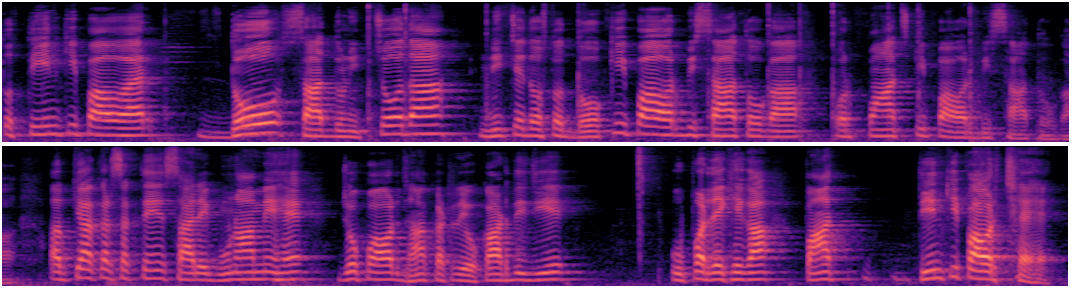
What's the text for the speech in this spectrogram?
तो तीन की पावर दो, सात दूनी चौदह, नीचे दोस्तों दो की पावर भी सात होगा और पाँच की पावर भी सात होगा। अब क्या कर सकते हैं? सारे गुणा में है, जो पावर जहाँ कट रही हो, काट दीजिए। ऊपर देखिएगा, पाँच, तीन की पावर छः है,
